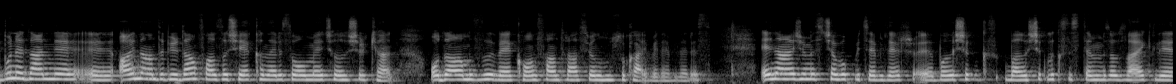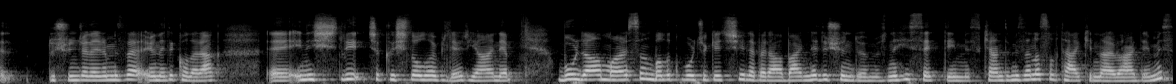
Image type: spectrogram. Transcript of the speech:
Bu nedenle aynı anda birden fazla şeye kanalize olmaya çalışırken odağımızı ve konsantrasyonumuzu kaybedebiliriz. Enerjimiz çabuk bitebilir. Ee, bağışıklık, bağışıklık sistemimiz özellikle düşüncelerimize yönelik olarak e, inişli çıkışlı olabilir. Yani burada Mars'ın balık burcu geçişiyle beraber ne düşündüğümüz, ne hissettiğimiz, kendimize nasıl telkinler verdiğimiz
